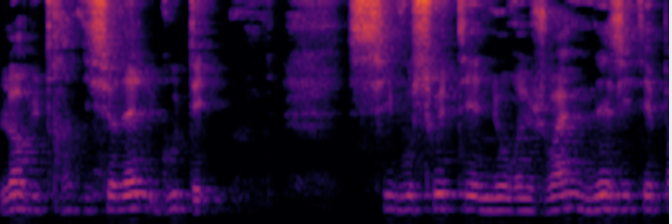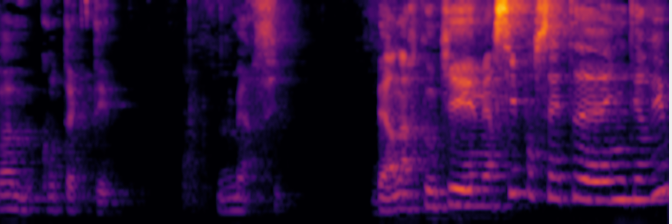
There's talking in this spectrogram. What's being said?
lors du traditionnel goûter. Si vous souhaitez nous rejoindre, n'hésitez pas à me contacter. Merci. Bernard Coquet, merci pour cette euh, interview.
